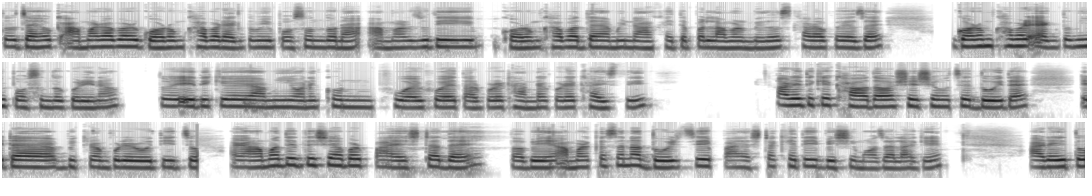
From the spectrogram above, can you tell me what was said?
তো যাই হোক, আমার আবার গরম খাবার একদমই পছন্দ না। আমার যদি গরম খাবার দেয়, আমি না খাইতে পারলে আমার মেজাজ খারাপ হয়ে যায়। গরম খাবার একদমই পছন্দ করি না। তো এদিকে আমি অনেকক্ষণ ফুয়াই ফুয়াই তারপরে ঠান্ডা করে খাইছি। আর এদিকে খাওয়া দাওয়া শেষে হচ্ছে দই দেয়। এটা বিক্রমপুরের ঐতিহ্য। আর আমাদের দেশে আবার পায়েসটা দেয়। তবে আমার কাছে না দইয়ের চেয়ে পায়েসটা খেতেই বেশি মজা লাগে। আর এই তো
